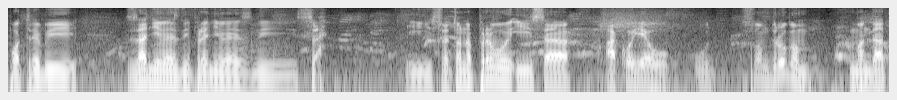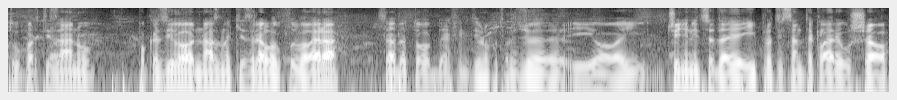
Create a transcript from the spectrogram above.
potrebi zadnji vezni, prednji vezni, sve. I sve to na prvu i sa, ako je u, u svom drugom mandatu u Partizanu pokazivao naznake zrelog futbolera, sada to definitivno potvrđuje i ovaj činjenica da je i protiv Santa Clare ušao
